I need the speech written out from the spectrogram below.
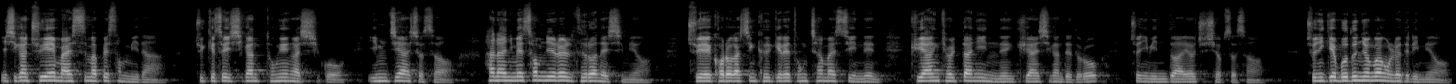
이 시간 주의 말씀 앞에 섭니다. 주께서 이 시간 동행하시고 임재하셔서 하나님의 섭리를 드러내시며 주의 걸어가신 그 길에 동참할 수 있는 귀한 결단이 있는 귀한 시간 되도록 주님 인도하여 주시옵소서. 주님께 모든 영광 올려드리며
